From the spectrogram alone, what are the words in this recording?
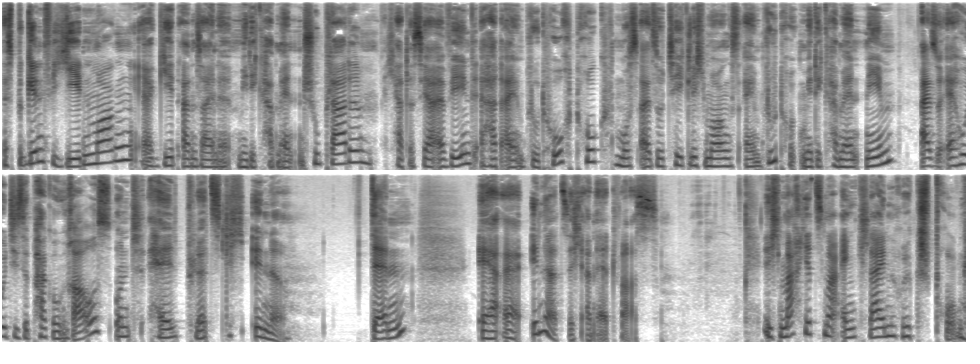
Es beginnt wie jeden Morgen. Er geht an seine Medikamentenschublade. Ich hatte es ja erwähnt, er hat einen Bluthochdruck, muss also täglich morgens ein Blutdruckmedikament nehmen. Also er holt diese Packung raus und hält plötzlich inne. Denn er erinnert sich an etwas. Ich mache jetzt mal einen kleinen Rücksprung.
